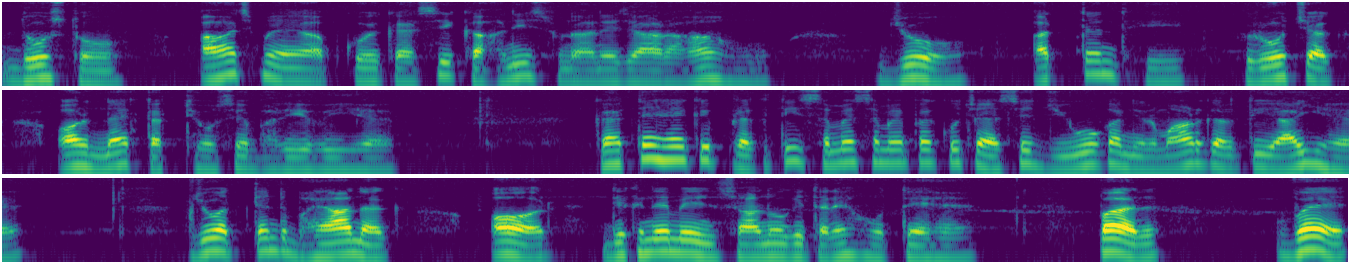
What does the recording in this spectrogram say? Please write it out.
दोस्तों, आज मैं आपको एक ऐसी कहानी सुनाने जा रहा हूँ, जो अत्यंत ही रोचक और नए तथ्यों से भरी हुई है। कहते हैं कि प्रकृति समय समय पर कुछ ऐसे जीवों का निर्माण करती आई है, जो अत्यंत भयानक और दिखने में इंसानों की तरह होते हैं। पर वह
